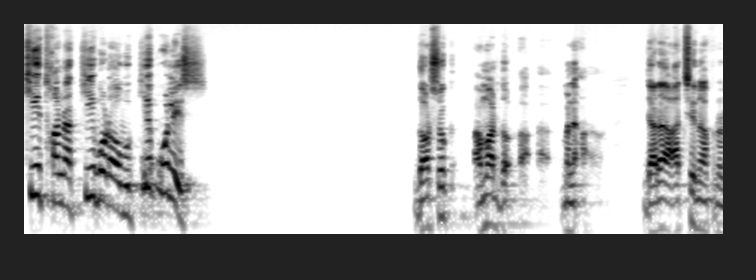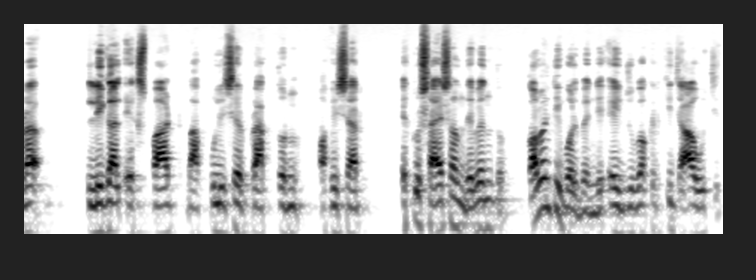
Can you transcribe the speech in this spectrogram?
কি থানা, কি বড় বাবু, কি পুলিশ? দর্শক, আমার মানে যারা আছেন আপনারা লিগাল এক্সপার্ট বা পুলিশের প্রাক্তন অফিসার একটু সাজেশন দেবেন তো? কমেন্টই বলবেন যে এই যুবকের কি যাওয়া উচিত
